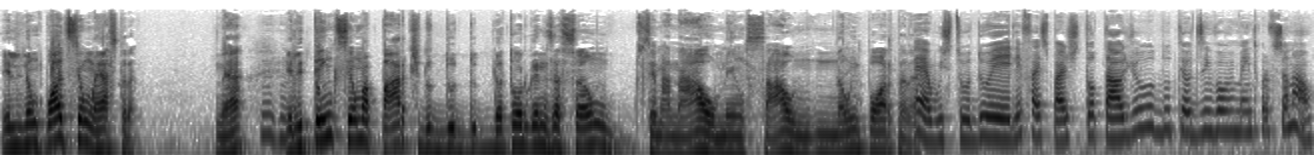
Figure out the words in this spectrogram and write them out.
Ele não pode ser um extra, né? Uhum. Ele tem que ser uma parte do, do- do- da tua organização semanal, mensal, não importa, né? É, o estudo, ele faz parte total de- do teu desenvolvimento profissional.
